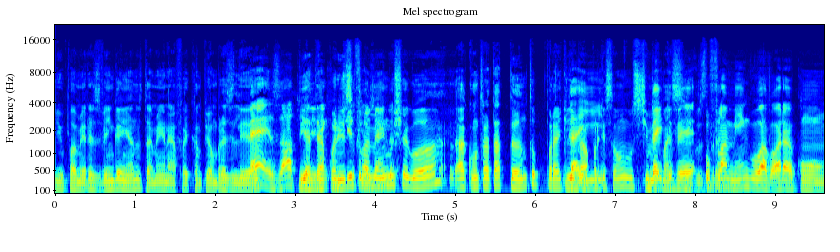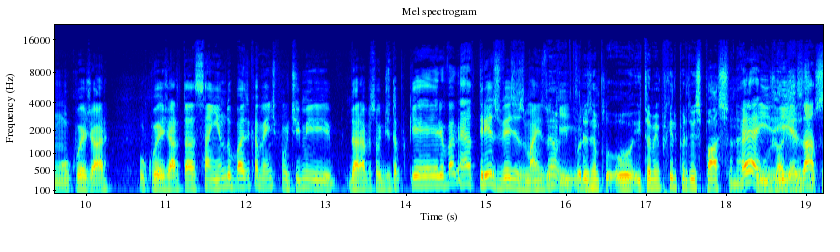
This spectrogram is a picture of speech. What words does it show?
E o Palmeiras vem ganhando também, né? Foi campeão brasileiro. É, exato. E ele até por isso o Flamengo ainda. chegou a contratar tanto para equilibrar, Daí- porque são os times Daí tu mais vê ricos do o Brasil. Flamengo agora com o Cuejar. O Cuejar tá saindo basicamente para o time da Arábia Saudita porque ele vai ganhar três vezes mais do Não, que. e, por exemplo, o- e também porque ele perdeu espaço, né? é, com o e, e- Jesus. exato.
